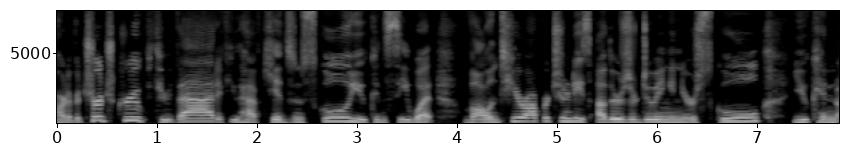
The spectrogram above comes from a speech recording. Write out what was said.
part of a church group through that. If you have kids in school, you can see what volunteer opportunities others are doing in your school. You can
